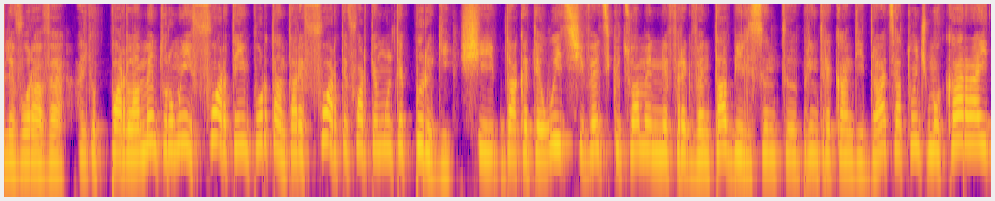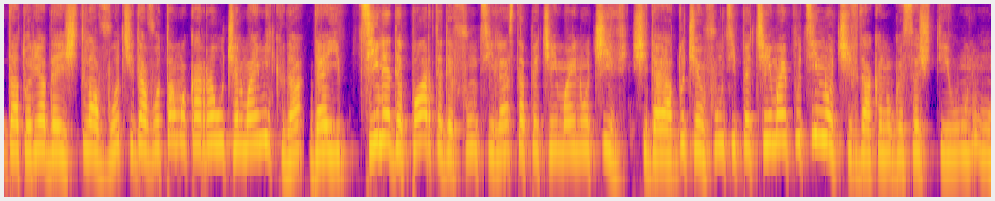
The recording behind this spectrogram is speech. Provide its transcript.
le vor avea. Adică Parlamentul României e foarte important, are foarte, foarte multe pârghii și dacă te uiți și vezi câți oameni nefrecventabili sunt uh, printre candidați, atunci măcar ai datoria de a ieși la vot și de a vota măcar rău cel mai mic, da? De a-i ține departe de funcțiile astea pe cei mai nocivi și de a aduce în funcții pe cei mai puțin nocivi dacă nu găsești un,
